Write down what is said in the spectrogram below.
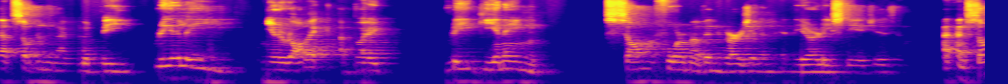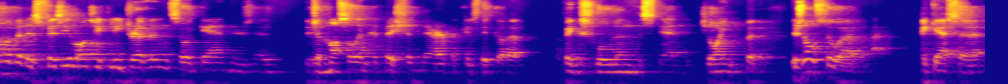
That's something that I would be really neurotic about regaining some form of inversion in, in the early stages. And, and some of it is physiologically driven. So again, there's a there's a muscle inhibition there because they've got a, a big swollen distended joint. But there's also a, I guess, a,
